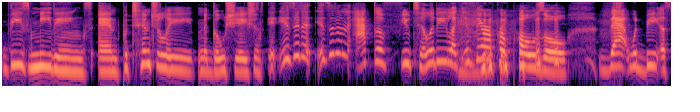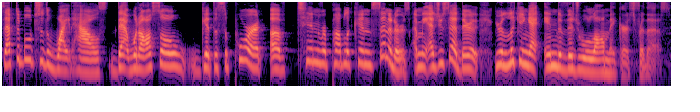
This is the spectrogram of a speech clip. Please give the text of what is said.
these meetings and potentially negotiations? Is it a, is it an act of futility? Like, is there a proposal that would be acceptable to the White House that would also get the support of ten Republican senators? I mean, as you said, there you're looking at individual lawmakers for this.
